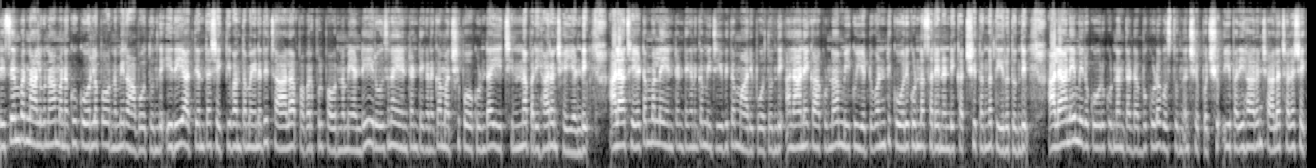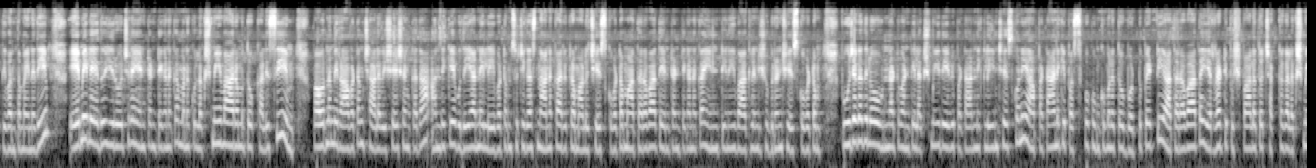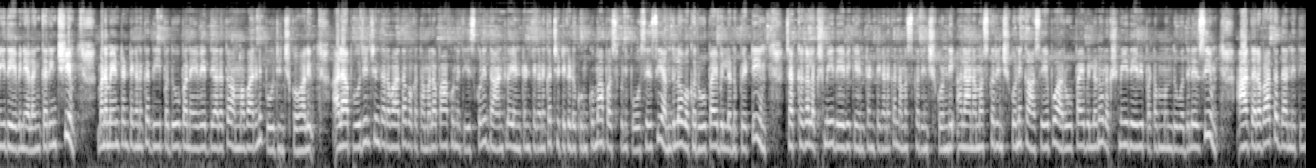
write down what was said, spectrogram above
December నాలుగున మనకు కోర్ల పౌర్ణమి రాబోతుంది. ఇది అత్యంత శక్తివంతమైనది చాలా పవర్ఫుల్ పౌర్ణమి అండి. ఈ రోజున ఏంటంటే కనుక మర్చిపోకుండా ఈ చిన్న పరిహారం చేయండి. అలా చేయటం వల్ల ఏంటంటే కనుక మీ జీవితం మారిపోతుంది. అలానే కాకుండా మీకు ఎటువంటి కోరికున్నా సరేనండి ఖచ్చితంగా తీరుతుంది. అలానే మీరు కోరుకున్నంత డబ్బు కూడా వస్తుందని చెప్పొచ్చు. ఈ పరిహారం చాలా చాలా శక్తివంతమైనది. ఏమీ లేదు. ఈ రోజున ఏంటంటే కనుక మనకు లక్ష్మీవారంతో కలిసి పౌర్ణమి రావటం చాలా విశేషం కదా. అందుకే ఉదయాన్నే లేవటం శుచిగా స్నాన కార్యక్రమాలు చేసుకోవటం ఆ తర్వాత ఏంటంటే కనుక ఇంటిని వాకిలిని శుభ్రం చేసుకోవటం పూజ గదిలో ఉన్నటువంటి లక్ష్మీదేవి పటాన్ని క్లీన్ చేసుకొని ఆ పటానికి పసుపు కుంకుమలతో బొట్టు పెట్టి ఆ తర్వాత ఎర్రటి పుష్పాలతో చక్కగా లక్ష్మీదేవిని అలంకరించి మనం ఏంటంటే కనుక దీపధూప నైవేద్యాలతో అమ్మవారిని పూజించుకోవాలి. అలా పూజించిన తర్వాత ఒక తమలపాకుని తీసుకొని దాంట్లో ఏంటంటే కనుక చిటికెడు కుంకుమ పసుపుని పోసేసి అందులో ఒక రూపాయి బిళ్ళను పెట్టి చక్కగా లక్ష్మీదేవికి ఏంటంటే కనుక నమస్కరించుకోండి. అలా నమస్కరించుకొని కాసేపు ఆ రూపాయి బిళ్ళను లక్ష్మీదేవి పటం ముందు వదిలేసి ఆ తర్వాత దాన్ని తీ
